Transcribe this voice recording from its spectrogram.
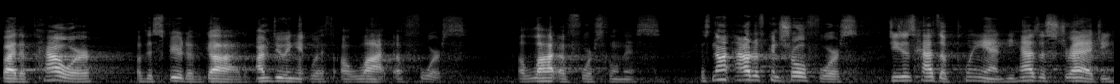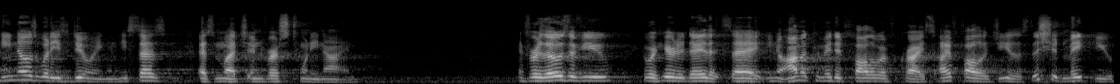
by the power of the Spirit of God, I'm doing it with a lot of force, a lot of forcefulness. It's not out of control force. Jesus has a plan, he has a strategy, he knows what he's doing, and he says as much in verse 29. And for those of you who are here today that say, you know, I'm a committed follower of Christ, I follow Jesus, this should make you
